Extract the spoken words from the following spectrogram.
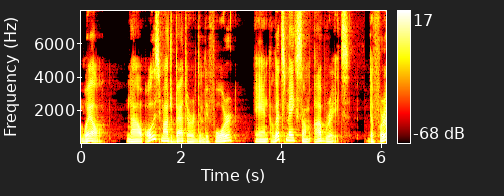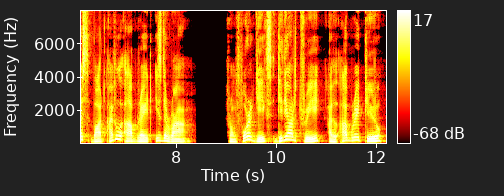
Well, now all is much better than before and let's make some upgrades. The first what I will upgrade is the RAM. From 4 gigs DDR3 I will upgrade to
